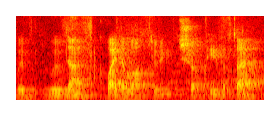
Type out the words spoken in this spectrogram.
we've, we've done quite a lot during this short period of time.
